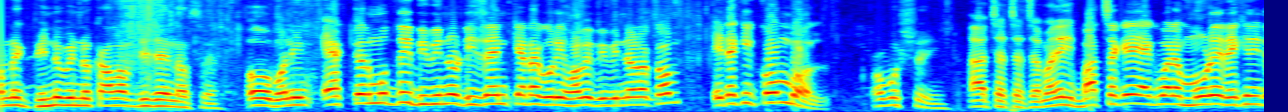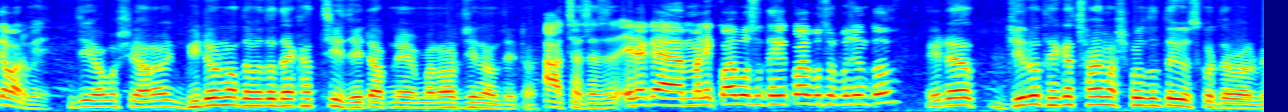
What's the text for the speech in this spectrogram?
অনেক ভিন্ন ভিন্ন কালার ডিজাইন আছে। ও মানে একটার মধ্যেই বিভিন্ন ডিজাইন ক্যাটাগরি হবে বিভিন্ন রকম। এটা কি কম্বল? অবশ্যই। আচ্ছা আচ্ছা আচ্ছা মানে বাচ্চাকে একবারে মোড়ে রেখে দিতে পারবে? জি অবশ্যই। আর আমি ভিডিওর মাধ্যমে তো দেখাচ্ছি যেটা আপনি মানে অরিজিনাল যেটা। আচ্ছা আচ্ছা আচ্ছা এটাকে মানে কয় বছর থেকে কয় বছর পর্যন্ত? এটা জিরো থেকে ছয় মাস পর্যন্ত ইউজ করতে পারবে।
